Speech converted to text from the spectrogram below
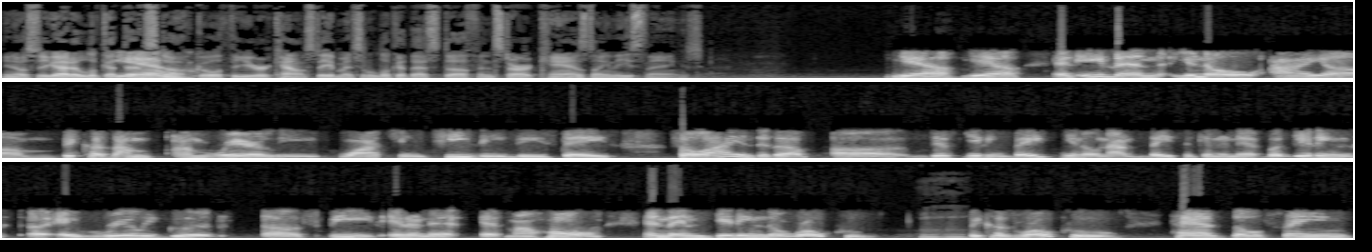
you know so you got to look at yeah. that stuff go through your account statements and look at that stuff and start canceling these things. Yeah, yeah. And even, you know, I um because I'm I'm rarely watching TV these days. So I ended up uh, just getting base, you know, not basic internet, but getting a, a really good uh, speed internet at my home, and then getting the Roku mm-hmm. because Roku has those same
